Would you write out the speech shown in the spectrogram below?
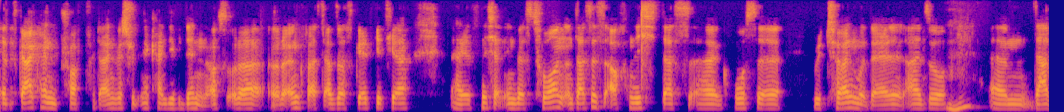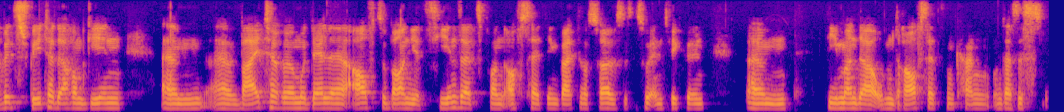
jetzt gar keinen Profit ein, wir schütten ja keine Dividenden aus oder, oder irgendwas. Also das Geld geht ja äh, jetzt nicht an Investoren und das ist auch nicht das äh, große Return-Modell. Also mhm. ähm, da wird es später darum gehen, ähm, äh, weitere Modelle aufzubauen, jetzt jenseits von Offsetting, weitere Services zu entwickeln, ähm, die man da oben draufsetzen kann. Und das ist,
